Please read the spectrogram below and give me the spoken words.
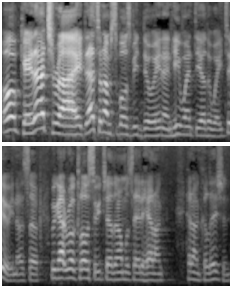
okay, that's right. That's what I'm supposed to be doing. And he went the other way too, you know. So we got real close to each other, almost had a head on head on collision.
